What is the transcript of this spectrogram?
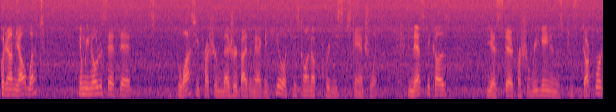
put it on the outlet, and we notice that that velocity pressure measured by the magnet helix has gone up pretty substantially. And that's because we have static pressure regain in this piece of ductwork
